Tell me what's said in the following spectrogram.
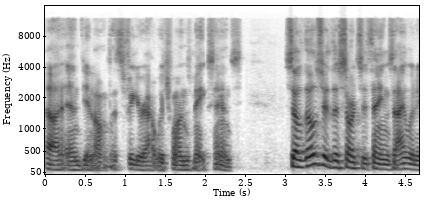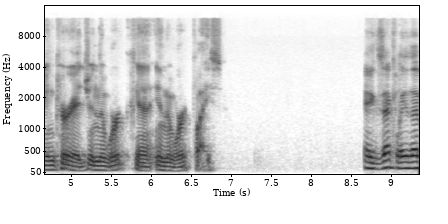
Uh, and you know, let's figure out which ones make sense. So those are the sorts of things I would encourage in the work uh, in the workplace. Exactly. That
